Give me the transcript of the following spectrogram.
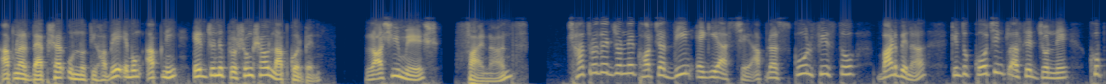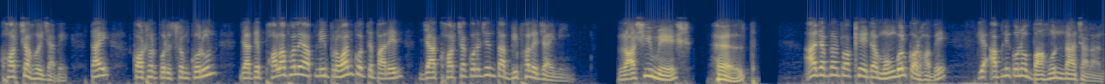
আপনার ব্যবসার উন্নতি হবে এবং আপনি এর জন্য প্রশংসাও লাভ করবেন। রাশি মেষ ফাইন্যান্স ছাত্রদের জন্য খরচার দিন এগিয়ে আসছে। আপনার স্কুল ফিস তো বাড়বে না কিন্তু কোচিং ক্লাসের জন্য খুব খরচা হয়ে যাবে। তাই কঠোর পরিশ্রম করুন যাতে ফলাফলে আপনি প্রমাণ করতে পারেন যা খরচা করেছেন তা বিফলে যায়নি। রাশি মেষ হেলথ আজ আপনার পক্ষে এটা মঙ্গলকর হবে যে আপনি কোনো বাহন না চালান।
